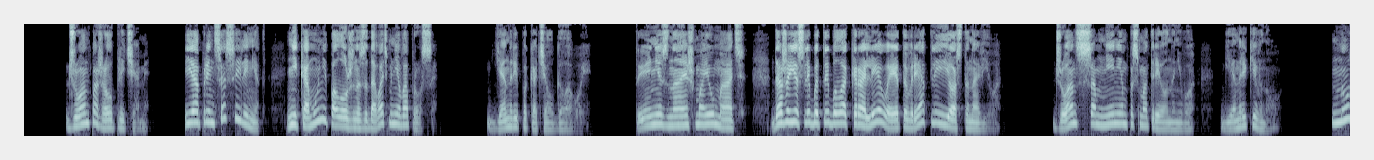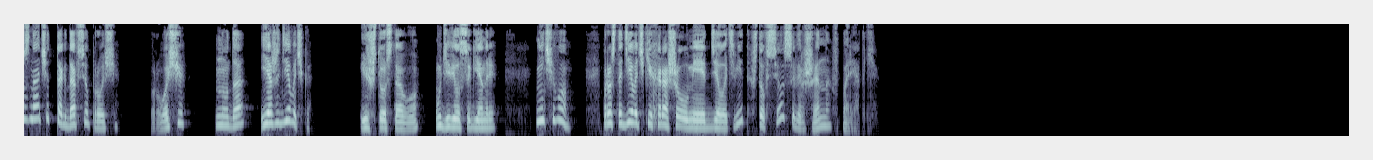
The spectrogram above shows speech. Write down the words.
Джоан пожал плечами. «Я принцесса или нет? Никому не положено задавать мне вопросы». Генри покачал головой. «Ты не знаешь мою мать. Даже если бы ты была королевой, это вряд ли ее остановило. Джоан с сомнением посмотрела на него. Генри кивнул. «Ну, значит, тогда все проще». «Проще?» «Ну да, я же девочка». «И что с того?» — удивился Генри. «Ничего, просто девочки хорошо умеют делать вид, что все совершенно в порядке».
